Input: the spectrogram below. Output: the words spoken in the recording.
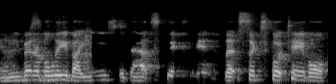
And you better believe I used that six that six foot table.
